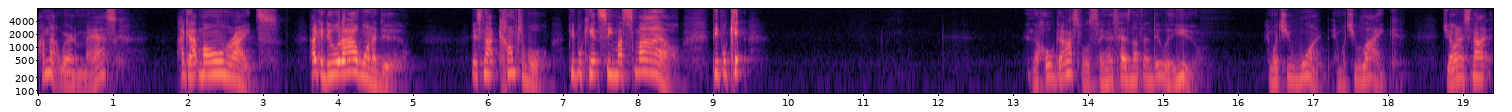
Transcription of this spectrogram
I'm not wearing a mask. I got my own rights. I can do what I want to do. It's not comfortable. People can't see my smile. People can't. And the whole gospel is saying this has nothing to do with you and what you want and what you like. Jonah, it's not,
